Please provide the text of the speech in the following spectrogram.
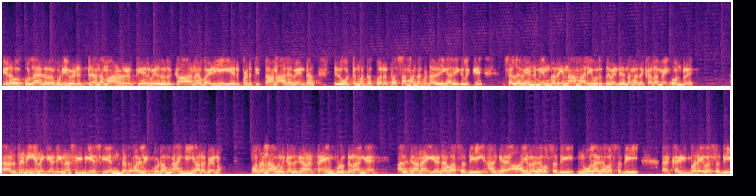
இரவுக்குள்ள அது முடிவெடுத்து அந்த மாணவர்கள் தேர்வு எழுதுவதற்கான வழியை ஏற்படுத்தித்தான் ஆக வேண்டும். இது ஒட்டுமொத்த பொறுப்பு. சம்பந்தப்பட்ட அதிகாரிகளுக்கு செல்ல வேண்டும் என்பதை நாம் அறிவுறுத்த வேண்டியது நமது கடமை. ஒன்று. அடுத்து நீங்க என்ன கேட்டீங்கன்னா சிபிஎஸ்சி எந்த பள்ளிக்கூடமும் அங்கீகாரம் வேணும். முதல்ல அவங்களுக்கு அதுக்கான டைம் கொடுக்கறாங்க. அதுக்கான இட வசதி அதுக்கு ஆய்வக வசதி நூலக வசதி கழிப்பறை வசதி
